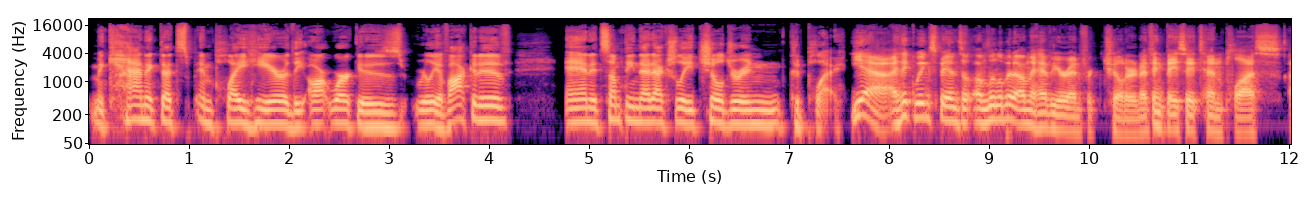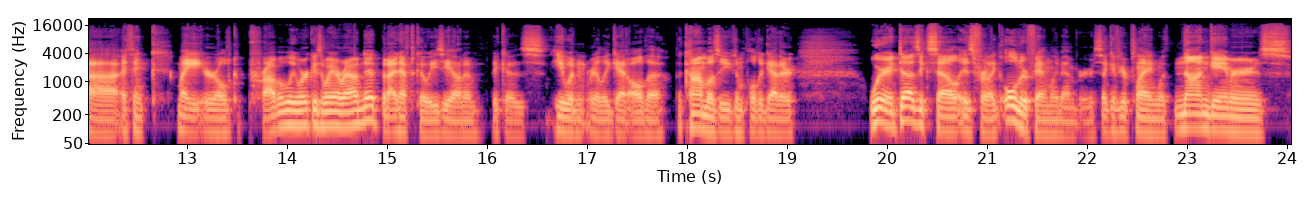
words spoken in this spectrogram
mechanic that's in play here. The artwork is really evocative and it's something that actually children could play. Yeah, I think Wingspan's a little bit on the heavier end for children. I think they say 10 plus. Uh, I think my eight year old could probably work his way around it, but I'd have to go easy on him because he wouldn't really get all the, the combos that you can pull together. Where it does excel is for like older family members. Like if you're playing with non gamers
